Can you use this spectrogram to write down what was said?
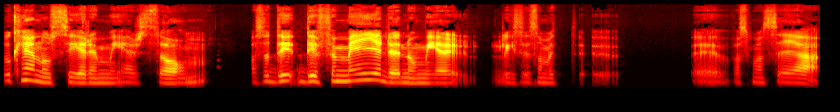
då kan jag nog se det mer som, alltså det, det för mig är det nog mer liksom som ett, eh, eh, vad ska man säga,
